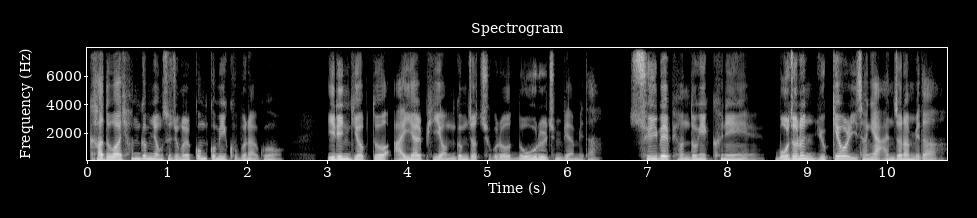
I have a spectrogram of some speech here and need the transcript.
카드와 현금 영수증을 꼼꼼히 구분하고 1인 기업도 IRP 연금저축으로 노후를 준비합니다. 수입의 변동이 크니 모조는 6개월 이상이 안전합니다.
